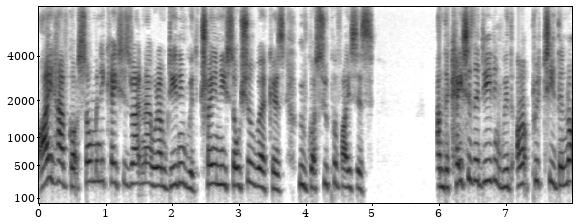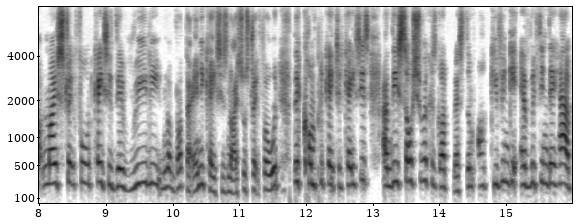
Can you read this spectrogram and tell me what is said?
I have got so many cases right now where I'm dealing with trainee social workers who've got supervisors. And the cases they're dealing with aren't pretty. They're not nice, straightforward cases. They're really not, not that any case is nice or straightforward. They're complicated cases. And these social workers, God bless them, are giving it everything they have,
